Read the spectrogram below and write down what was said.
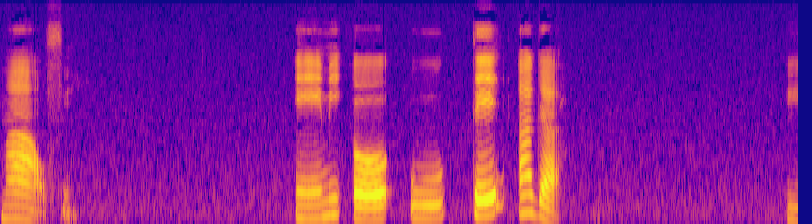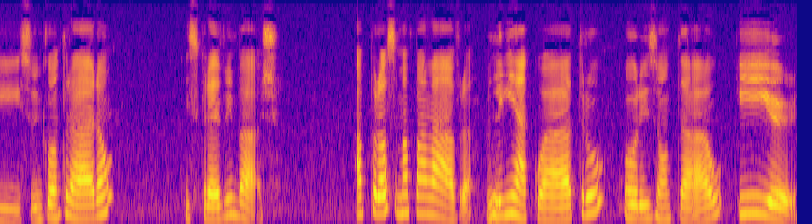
Mouth. M-O-U-T-H. Isso, encontraram? Escreve embaixo. A próxima palavra, linha 4 horizontal, ear,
